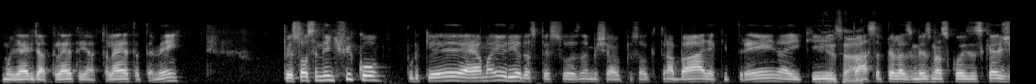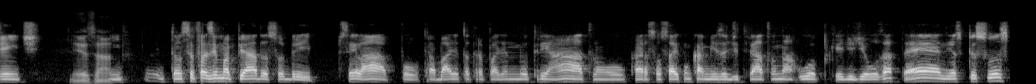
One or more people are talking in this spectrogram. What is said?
mulher de atleta e atleta também, o pessoal se identificou, porque é a maioria das pessoas, né, Michel? O pessoal que trabalha, que treina e que Exato. passa pelas mesmas coisas que a gente. Exato. E, então você fazia uma piada sobre sei lá, pô, o trabalho está atrapalhando meu triatlon, o cara só sai com camisa de triatlon na rua porque dia usa terno, e as pessoas,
